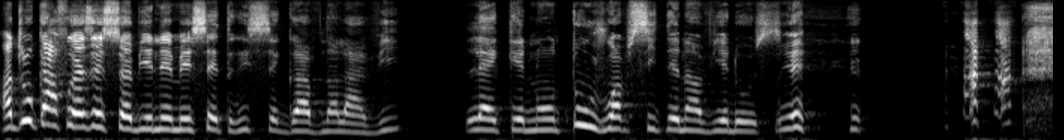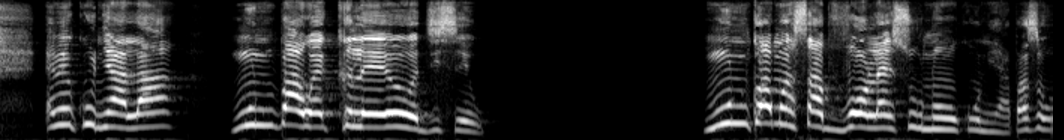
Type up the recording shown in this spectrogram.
En tout cas, frères et sœurs bien-aimés, c'est triste, c'est grave dans la vie. Les que non toujours cité dans vieux dossier. Eh et Ebe kounya la, moun pa wè kle yo di se ou. Moun commence à voler sous nous kounya parce que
